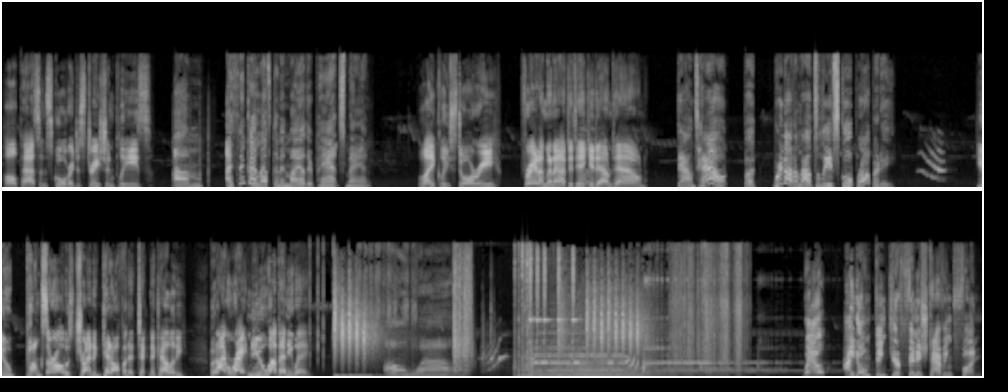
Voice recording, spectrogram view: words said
Hall pass and school registration, please. Um, I think I left them in my other pants, man. Likely story. Afraid I'm gonna have to take you downtown. Downtown? But we're not allowed to leave school property. You punks are always trying to get off on a technicality, but I'm writing you up anyway. Oh, wow. I don't think you're finished having fun.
